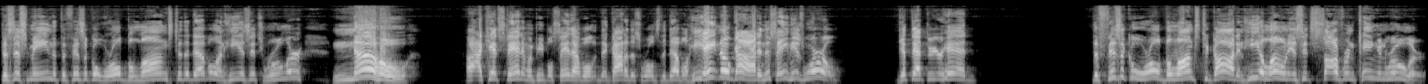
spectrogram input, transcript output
Does this mean that the physical world belongs to the devil and he is its ruler? No! I can't stand it when people say that, well, the God of this world's the devil. He ain't no God and this ain't his world. Get that through your head. The physical world belongs to God and he alone is its sovereign king and ruler.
